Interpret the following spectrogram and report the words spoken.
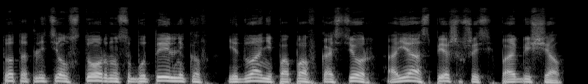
Тот отлетел в сторону собутыльников, едва не попав в костер, а я, спешившись, пообещал.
